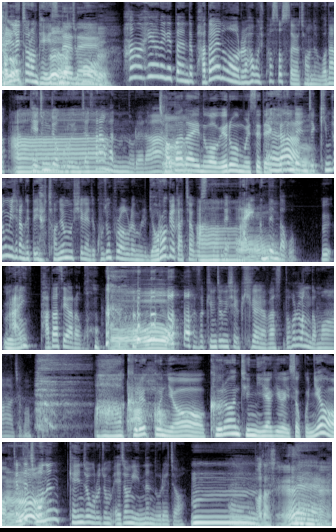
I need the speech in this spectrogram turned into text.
발레처럼 돼 있어 가지고 하나 해야 되겠다는데 바다의 노어를 하고 싶었었어요. 저는 워낙 아. 대중적으로 이제 사랑받는 노래라. 저 바다의 노어 외로운 물새될까. 네, 근데 이제 김종민 씨랑 그때 전현무 씨가 이제 고정 프로그램을 여러 개를 같이 하고 있을 텐데 아. 아이 안 된다고. 왜, 왜요? 아이 바다새야라고. 어. 그래서 김종민 씨가 귀가 얇아서 또 홀랑 넘어와가지고. 아, 그랬군요. 아하. 그런 뒷이야기가 있었군요. 근데 저는 개인적으로 좀 애정이 있는 노래죠. 음. 네. 바다새. 네. 네.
